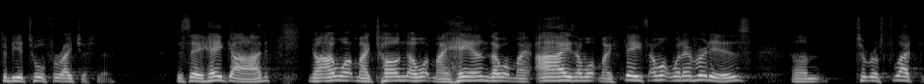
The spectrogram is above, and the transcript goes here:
to be a tool for righteousness. To say, hey, God, you know, I want my tongue, I want my hands, I want my eyes, I want my face, I want whatever it is um, to reflect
